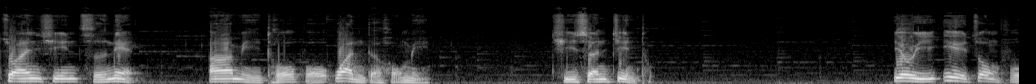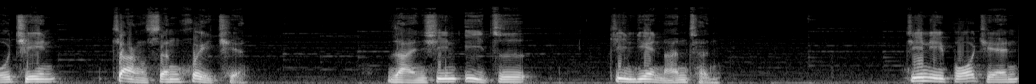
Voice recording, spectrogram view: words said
专心持念阿弥陀佛万德洪名，其身净土；又以业众福亲，葬身会前，染心一之，敬念难成。今你佛前，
